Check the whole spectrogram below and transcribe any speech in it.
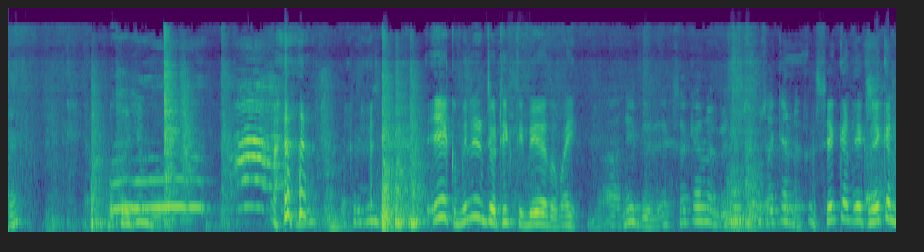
હે? બકરી કેમ બોલે? એક મિનિટ જો ઠીકથી બે તો ભાઈ. આ નહીં બે એક સેકન્ડ ને મિનિટ સેકન્ડ સેકન્ડ એક સેકન્ડ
